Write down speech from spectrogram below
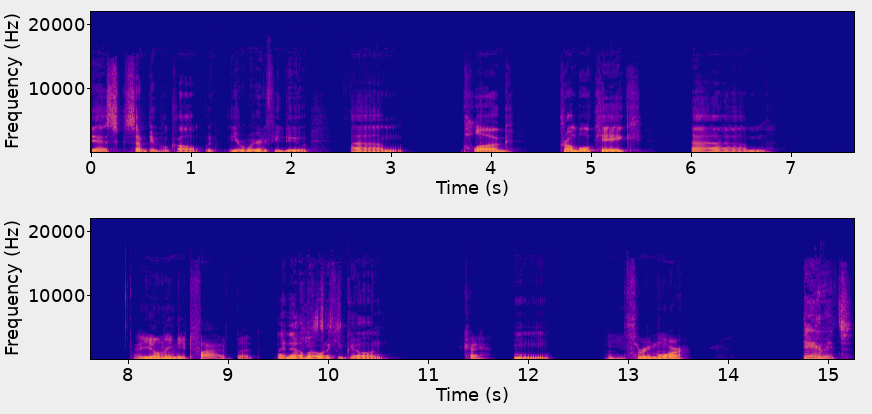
disc, some people call it. You're weird if you do. Um, plug, crumble cake. Um, You only need five, but I know, but I want to keep going. okay. Hmm. You need three more. Damn it!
